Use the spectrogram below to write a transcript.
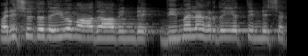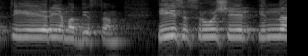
പരിശുദ്ധ ദൈവമാതാവിന്റെ വിമല ഹൃദയത്തിന്റെ ശക്തിയേറിയ മധ്യസ്ഥം ഈ ശുശ്രൂഷയിൽ ഇന്ന്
